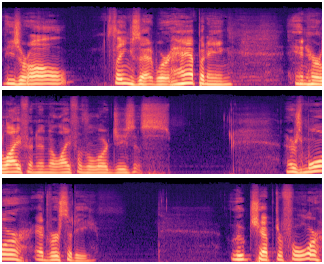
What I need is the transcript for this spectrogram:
These are all things that were happening in her life and in the life of the Lord Jesus. There's more adversity. Luke chapter 4,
